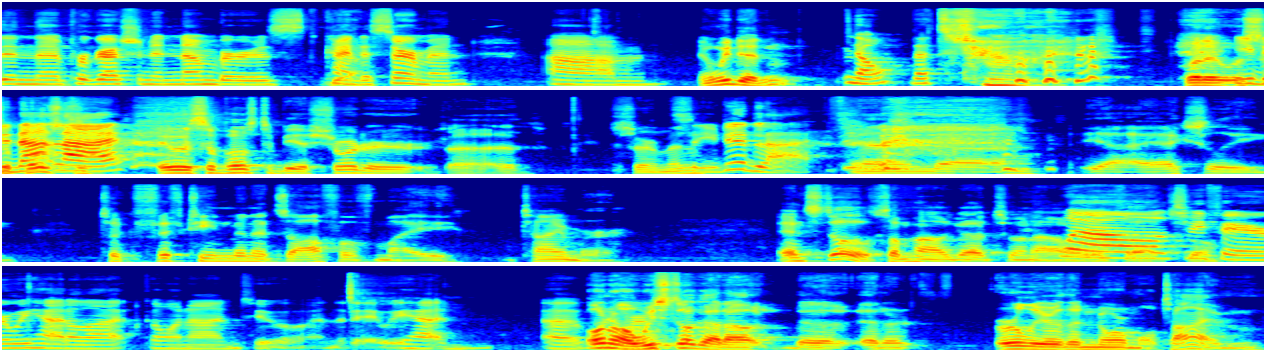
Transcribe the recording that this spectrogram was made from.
in the progression in numbers kind Yeah. of sermon. Um, and we didn't. no, that's true. But it was you did not supposed to- lie. it was supposed to be a shorter uh, sermon. So you did lie. and uh, yeah, I actually took 15 minutes off of my timer, and still somehow got to an hour. well, that, to be fair, we had a lot going on too in the day. We had. Oh no, we still got out uh, at an earlier than normal time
